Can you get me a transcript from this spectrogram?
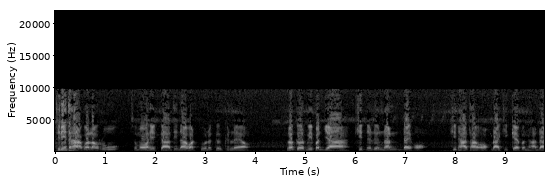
ทีนี้ถ้าหากว่าเรารู้สมมติเหตุการณ์ที่น่าหวาดกลัวนั้นเกิดขึ้นแล้ว แล้วเกิดมีปัญญาคิดในเรื่องนั้นได้ออก คิดหาทางออกได้คิดแก้ปัญหาได้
